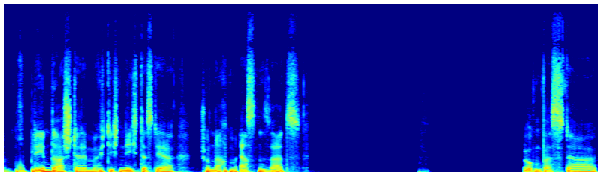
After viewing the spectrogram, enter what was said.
ein Problem darstelle, möchte ich nicht, dass der schon nach dem ersten Satz irgendwas da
